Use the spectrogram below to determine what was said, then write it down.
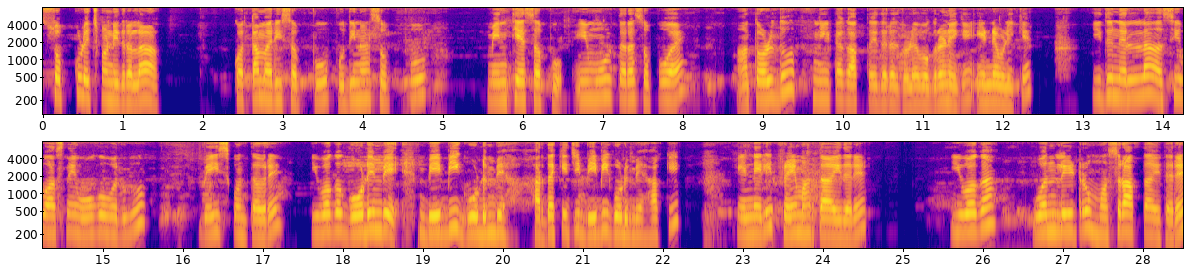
ಸೊಪ್ಪುಗಳು ಹೆಚ್ಕೊಂಡಿದ್ರಲ್ಲ? ಕೊತ್ತಂಬರಿ ಸೊಪ್ಪು, ಪುದೀನ ಸೊಪ್ಪು, ಮೆಂತ್ಯ ಸೊಪ್ಪು, ಈ ಮೂರು ಥರ ಸೊಪ್ಪು ತೊಳೆದು ನೀಟಾಗಿ ಹಾಕ್ತಾಯಿದ್ದಾರೆ ಅದರೊಳಗೆ ಒಗ್ಗರಣೆಗೆ, ಎಣ್ಣೆ ಒಳಿಕೆ ಇದನ್ನೆಲ್ಲ ಹಸಿ ವಾಸನೆ ಹೋಗೋವರೆಗೂ ಬೇಯಿಸ್ಕೊತವ್ರೆ. ಇವಾಗ ಗೋಡಂಬಿ, ಬೇಬಿ ಗೋಡಂಬಿ ಅರ್ಧ ಕೆ ಜಿ ಬೇಬಿ ಗೋಡಂಬಿ ಹಾಕಿ ಎಣ್ಣೆಲಿ ಫ್ರೈ ಮಾಡ್ತಾ ಇದ್ದಾರೆ. ಇವಾಗ ಒಂದು ಲೀಟ್ರು ಮೊಸರು ಹಾಕ್ತಾ ಇದ್ದಾರೆ.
